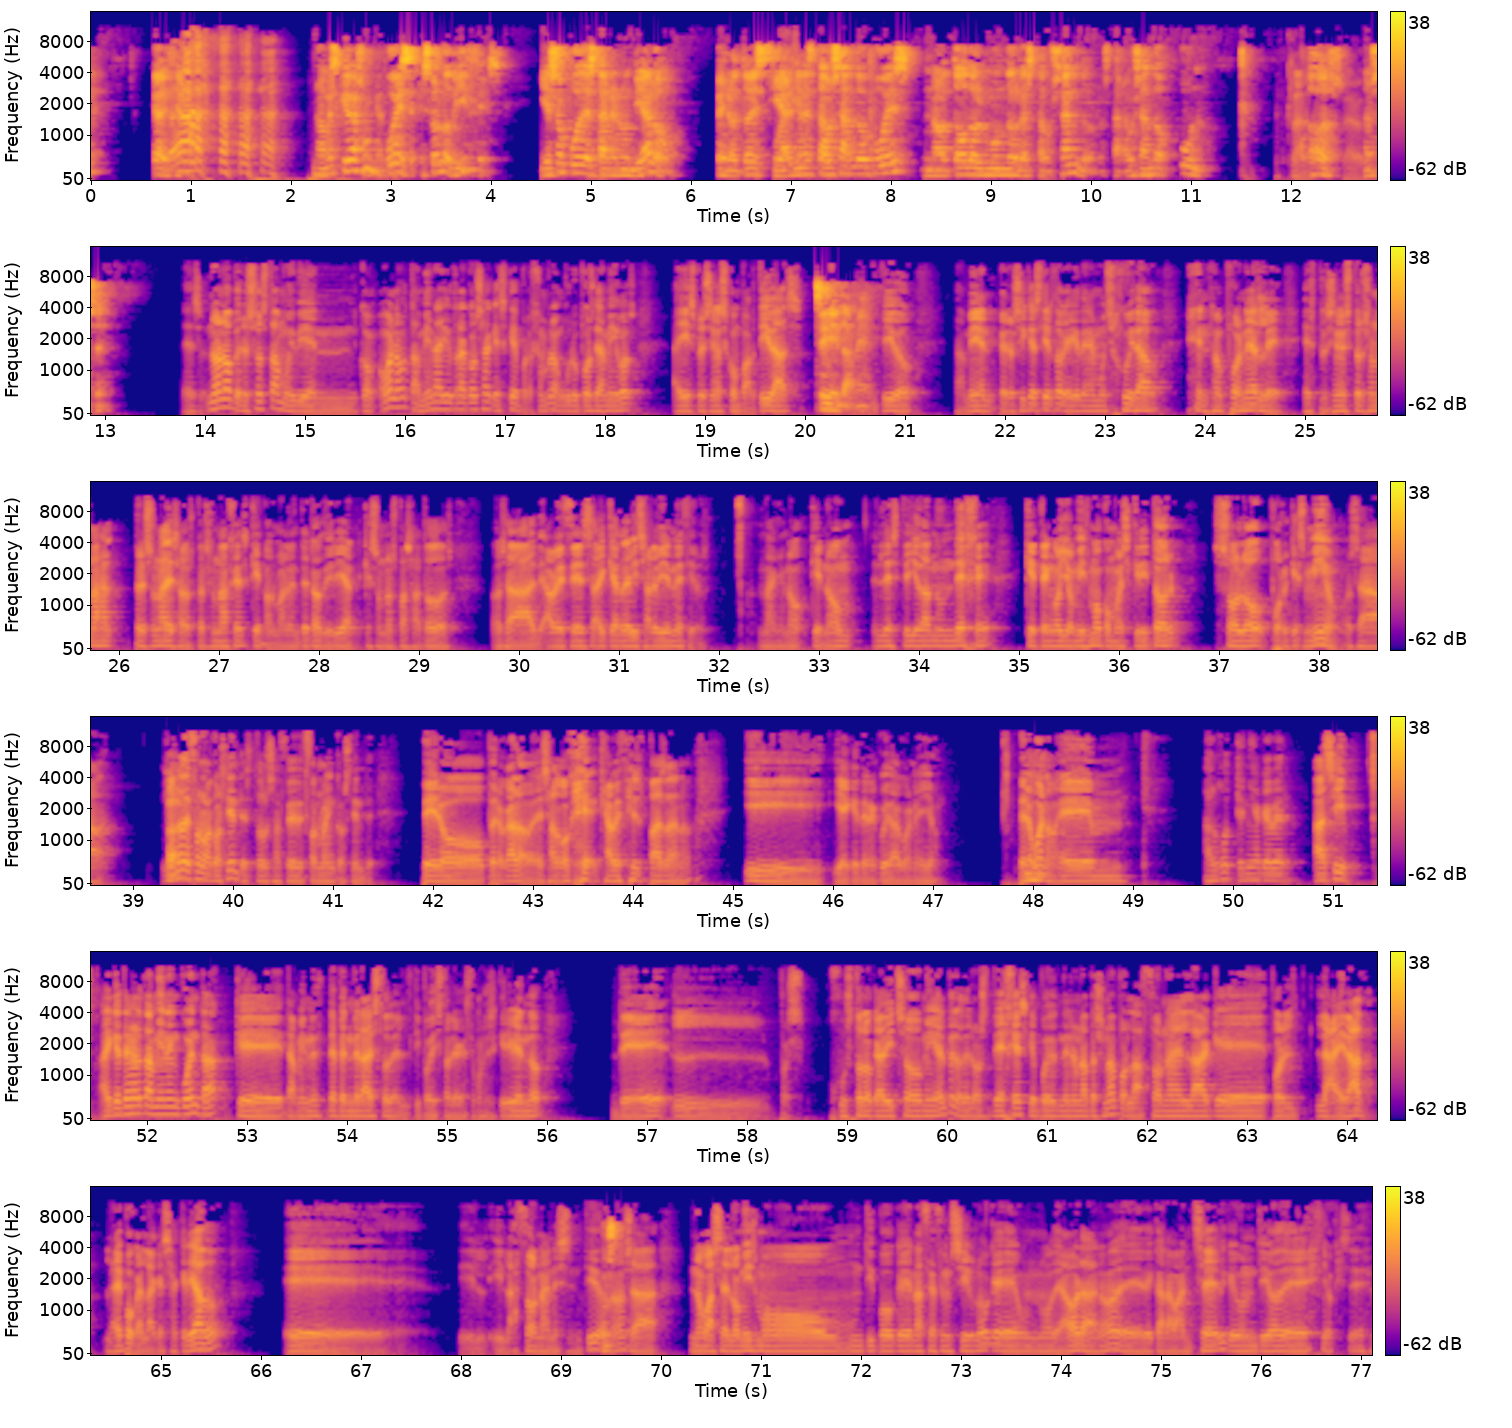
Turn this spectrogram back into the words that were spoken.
Claro, decía, no me escribas un pues, eso lo dices. Y eso puede estar en un diálogo. Pero entonces, si alguien está usando pues, no todo el mundo lo está usando, lo estará usando uno claro. o dos, claro, no sé. Eso. No, no, pero eso está muy bien. Bueno, también hay otra cosa que es que, por ejemplo, en grupos de amigos hay expresiones compartidas. Sí, también. sentido. también, pero sí que es cierto que hay que tener mucho cuidado en no ponerle expresiones personal, personales a los personajes que normalmente nos dirían, que eso nos pasa a todos. O sea, a veces hay que revisar bien y decir, que no, que no le esté yo dando un deje que tengo yo mismo como escritor solo porque es mío. O sea, y no de forma consciente, esto se hace de forma inconsciente. Pero, pero claro, es algo que, a veces pasa, ¿no? Y, y, hay que tener cuidado con ello. Pero bueno, eh, algo tenía que ver. Ah, sí, hay que tener también en cuenta que también dependerá esto del tipo de historia que estemos escribiendo, de pues justo lo que ha dicho Miguel, pero de los dejes que pueden tener una persona por la zona en la que, por la edad, la época en la que se ha criado eh, y, la zona en ese sentido, ¿no? O sea, no va a ser lo mismo un tipo que nació hace un siglo que uno de ahora, ¿no? De, de Carabanchel, que un tío de, yo qué sé.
